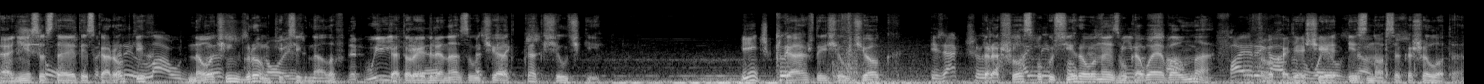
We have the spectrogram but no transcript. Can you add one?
Они состоят из коротких, но очень громких сигналов, которые для нас звучат как щелчки. Каждый щелчок — хорошо сфокусированная звуковая волна, выходящая из носа кашалота.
